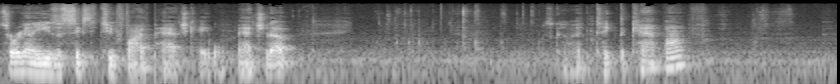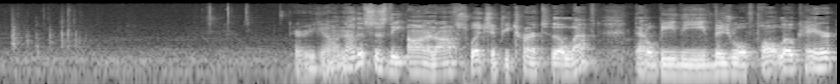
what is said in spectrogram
so we're going to use a 62.5 patch cable. Match it up. Let's go ahead and take the cap off. There you go. Now this is the on and off switch. If you turn it to the left, that'll be the visual fault locator.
